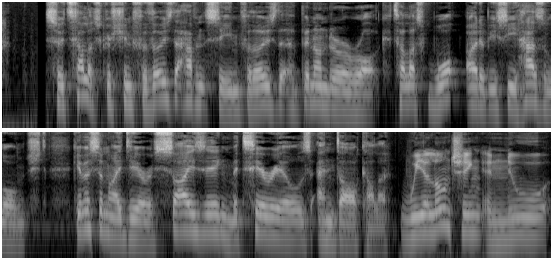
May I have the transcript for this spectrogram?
So tell us, Christian, for those that haven't seen, for those that have been under a rock, tell us what IWC has launched. Give us an idea of sizing, materials, and dial color. We are launching a new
